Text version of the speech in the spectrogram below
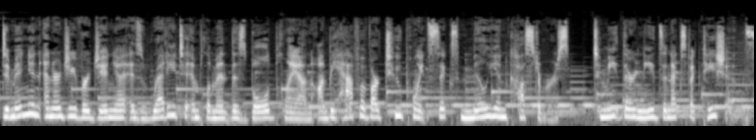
Dominion Energy Virginia is ready to implement this bold plan on behalf of our 2.6 million customers to meet their needs and expectations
